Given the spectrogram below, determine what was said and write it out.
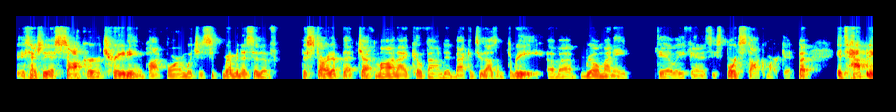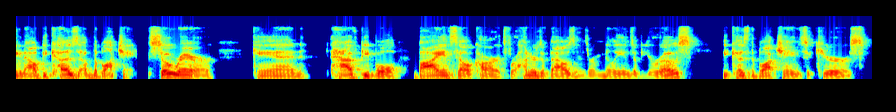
essentially a soccer trading platform, which is reminiscent of the startup that Jeff Ma and I co-founded back in 2003 of a real money daily fantasy sports stock market. But it's happening now because of the blockchain. It's so rare can have people buy and sell cards for hundreds of thousands or millions of euros because the blockchain secures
